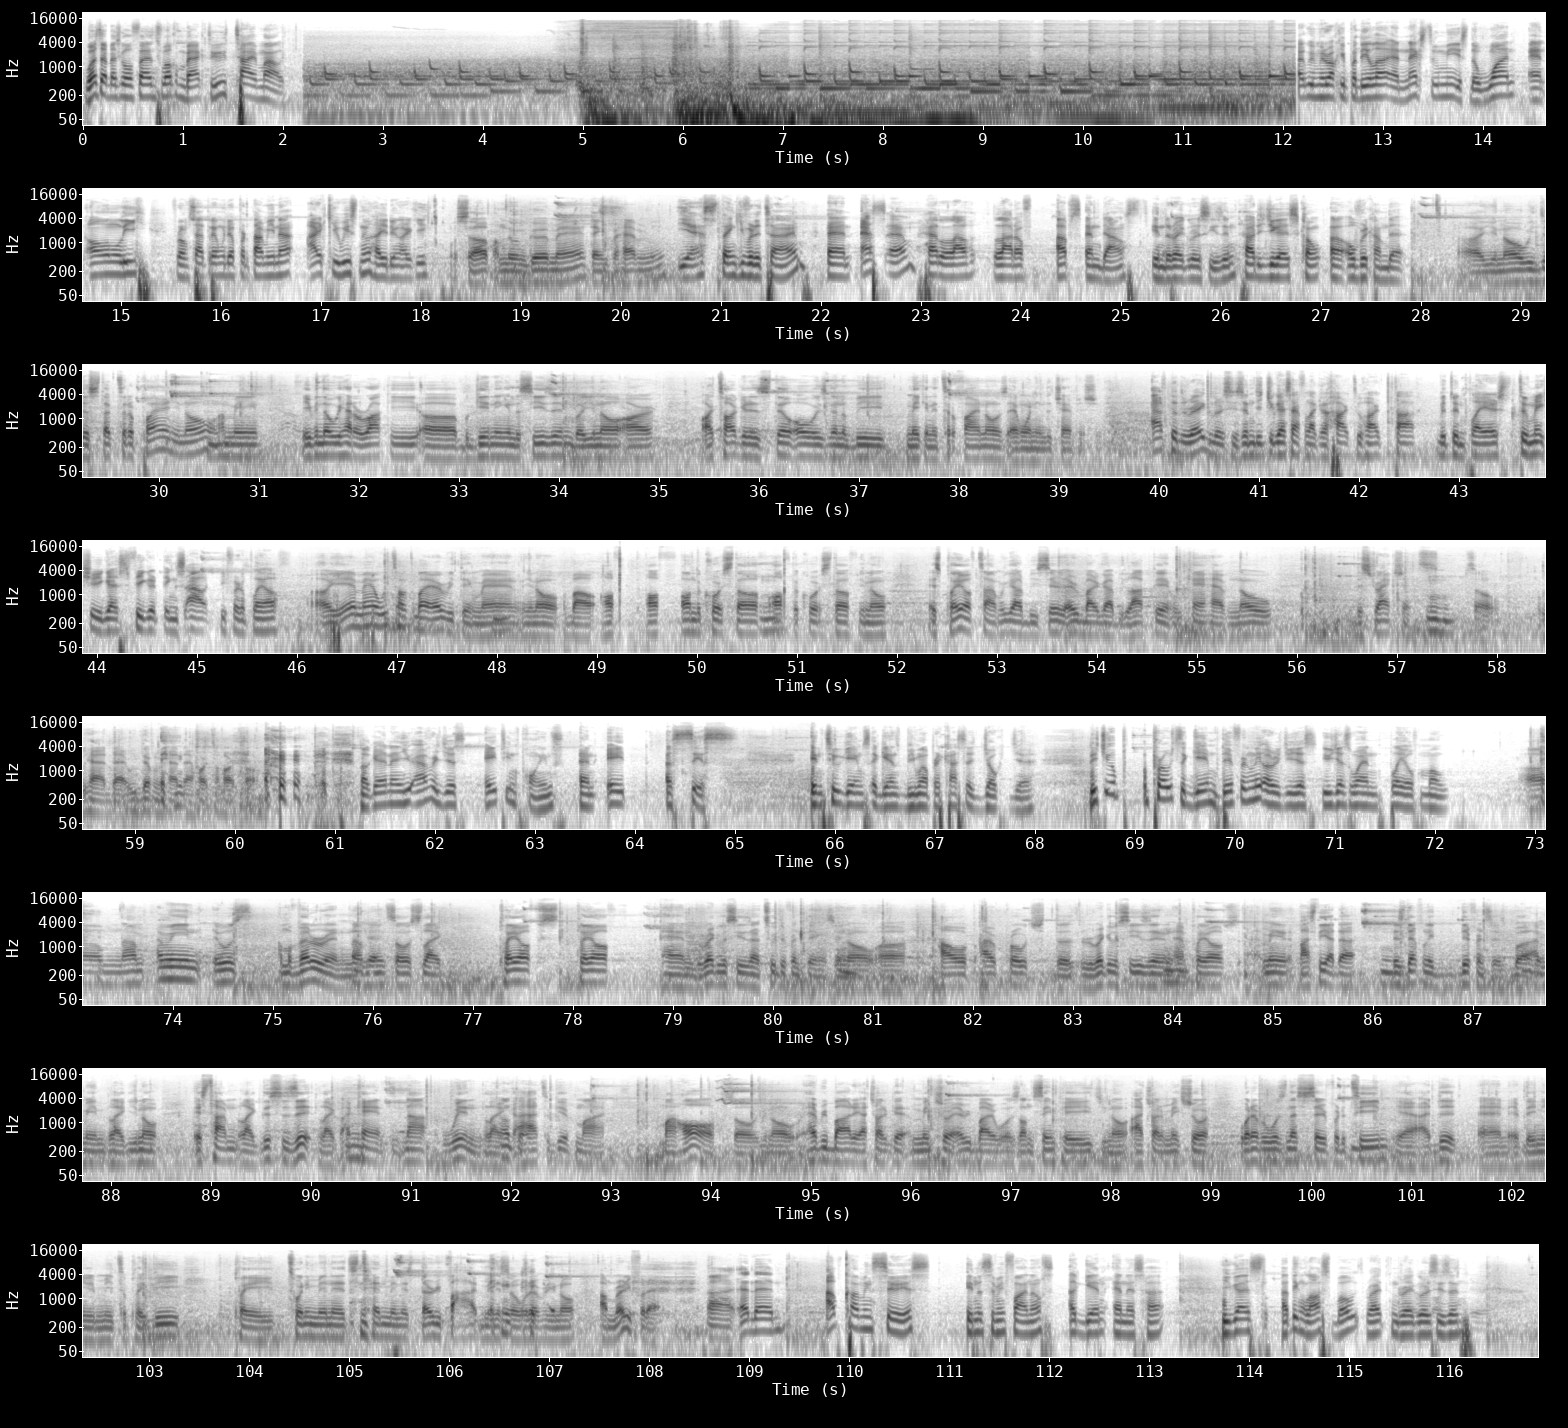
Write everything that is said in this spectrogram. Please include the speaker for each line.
Speaker 1: What's up basketball fans? Welcome back to Time Out. Back with me Rocky Padila and next to me is the one and only from Satria Muda Pertamina, Arki Wisnu. How you doing Arki?
Speaker 2: What's up? I'm doing good, man. Thank you for having me.
Speaker 1: Yes, thank you for the time. And SM had a lot, lot of ups and downs in the regular season. How did you guys come, uh, overcome that?
Speaker 2: Uh, you know, we just stuck to the plan. You know, I mean, even though we had a rocky uh, beginning in the season, but you know, our our target is still always going to be making it to the finals and winning the championship.
Speaker 1: After the regular season, did you guys have like a heart-to-heart talk between players to make sure you guys figured things out before the playoff?
Speaker 2: Uh, yeah, man, we talked about everything, man. You know, about off, off, on the court stuff,
Speaker 1: Mm.
Speaker 2: off the court stuff. You know, it's playoff time. We gotta be serious. Everybody gotta be locked in. We can't have no distractions.
Speaker 1: Mm-hmm.
Speaker 2: So we had that. We definitely had that heart-to-heart talk.
Speaker 1: Okay, and then you averaged just 18 points and 8 assists in two games against Bima Perkasa Jogja. Did you approach the game differently or did you just you just went playoff mode?
Speaker 2: Um, I'm- I mean, it was. I'm a veteran. I
Speaker 1: Okay.
Speaker 2: mean, so it's like playoffs, playoff, and the regular season are two different things. You know, uh, how I approach the, the regular season and mm-hmm. playoffs. I mean, pasti ada. There's definitely differences, but I mean, like you know, it's time. Like this is it. Like I mm. can't not win. Like
Speaker 1: Okay.
Speaker 2: I had to give my my all. So you know, everybody. I try to get make sure everybody was on the same page. You know, I try to make sure whatever was necessary for the mm. team. Yeah, I did. And if they needed me to play D, play 20 minutes, 10 minutes, 35 minutes, or whatever, you know, I'm ready for that.
Speaker 1: Uh, and then upcoming series in the semifinals again NSH. You guys, I think, lost both right in the regular season.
